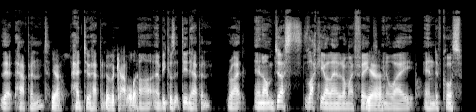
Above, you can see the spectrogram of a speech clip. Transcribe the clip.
that happened Yes. had to happen. As a catalyst. uh, and because it did happen, right? And I'm just lucky I landed on my feet Yeah. in a way. And of course,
